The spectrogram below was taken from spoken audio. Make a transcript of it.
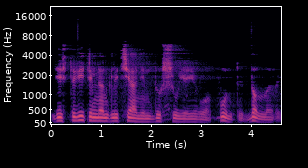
действительно англичанин, душу я его. Фунты, доллары.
